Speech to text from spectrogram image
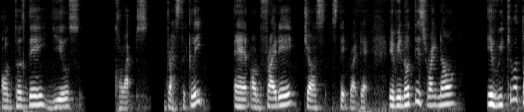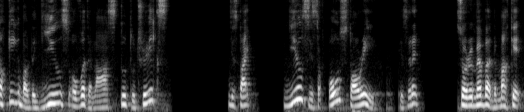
on Thursday yields collapse drastically, and on Friday just stayed right there. If you notice right now, if we keep on talking about the yields over the last two to three weeks, it's like yields is an old story, isn't it? So remember the market,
